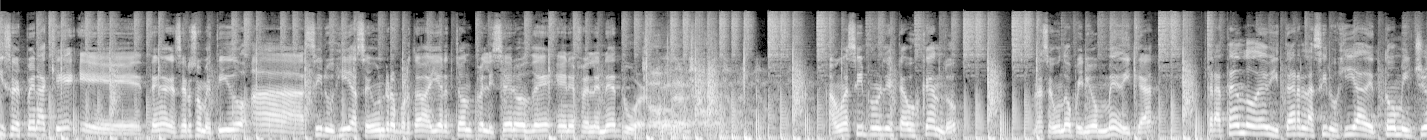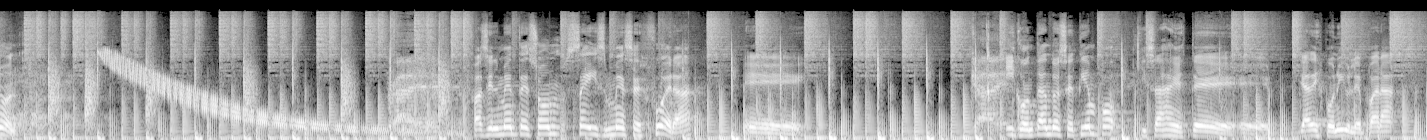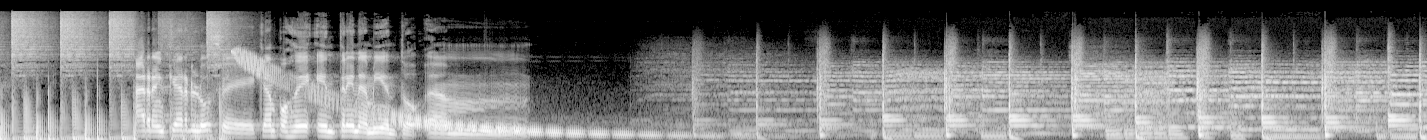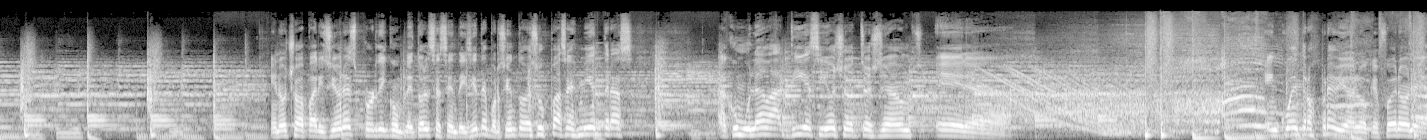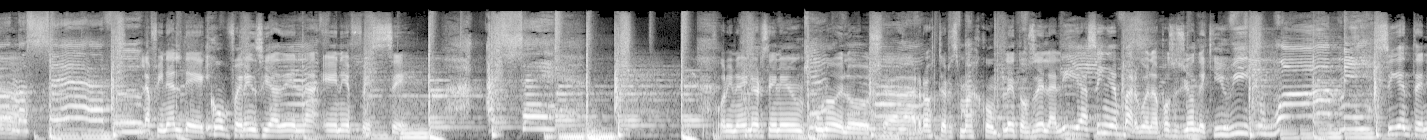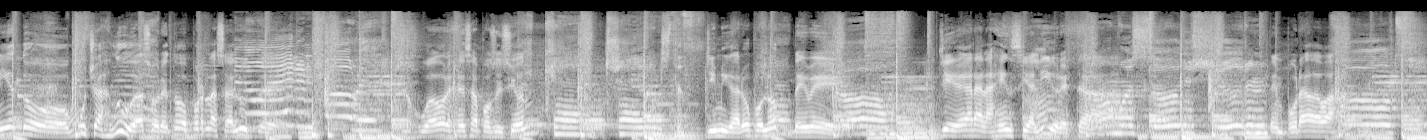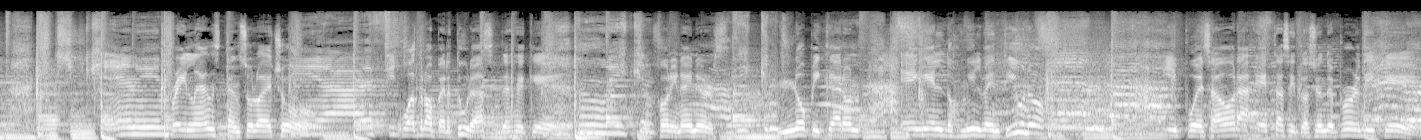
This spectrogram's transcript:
Y se espera que eh, tenga que ser sometido a cirugía, según reportaba ayer Tom Pelicero de NFL Network. Aún así, Purdy está buscando una segunda opinión médica, tratando de evitar la cirugía de Tommy John. Fácilmente son seis meses fuera. eh, y contando ese tiempo, quizás esté eh, ya disponible para arrancar los eh, campos de entrenamiento. Am, en ocho apariciones, Purdy completó el 67% de sus pases mientras acumulaba 18 touchdowns en eh, encuentros previos a lo que fueron eh, la final de conferencia de la NFC. 49ers tienen uno de los ah, rosters más completos de la liga, sin embargo, en la posición de QB siguen teniendo muchas dudas, sobre todo por la salud de los jugadores de esa posición. Jimmy Garoppolo debe llegar a la agencia libre esta temporada baja. Hold. But you can't even Trey Lance tan solo ha hecho cuatro aperturas desde que los 49ers we can lo picaron en el 2021. Y pues ahora esta situación de Purdy que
